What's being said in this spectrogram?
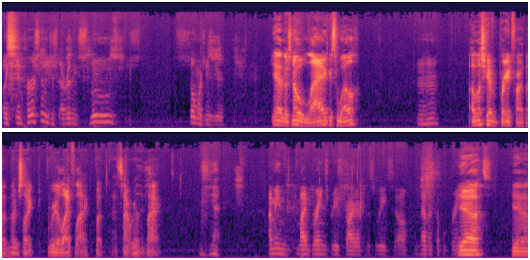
like in person, it's just everything's smooth, just so much easier. Yeah, there's no lag as well. Mm-hmm. Unless you have a brain fart, then there's like real life lag, but that's not really lag. Yeah. I mean, my brain's pretty fried after this week, so I'm having a couple brain. Yeah. Yeah.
